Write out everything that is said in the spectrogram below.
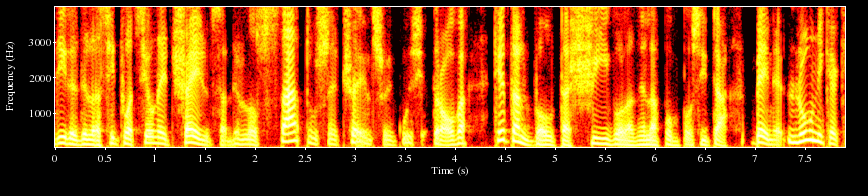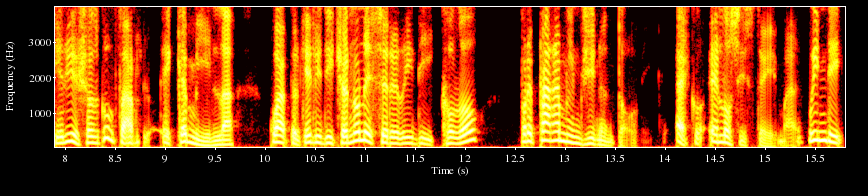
dire, della situazione eccelsa, dello status eccelso in cui si trova, che talvolta scivola nella pomposità. Bene, l'unica che riesce a sgonfiarlo è Camilla, qua perché gli dice non essere ridicolo, preparami un gin and. Ecco, e lo sistema. Quindi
